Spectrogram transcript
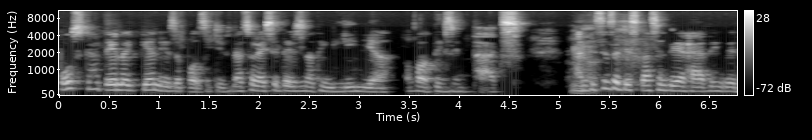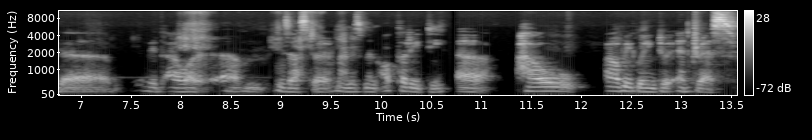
post that then again is a positive that's what i said there is nothing linear about these impacts yeah. and this is a discussion we are having with uh, with our um, disaster management authority uh, how are we going to address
